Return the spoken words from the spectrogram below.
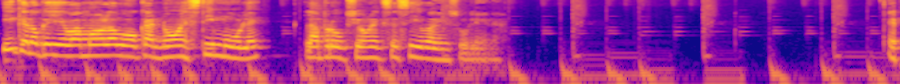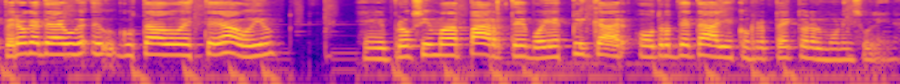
y que lo que llevamos a la boca no estimule la producción excesiva de insulina. Espero que te haya gustado este audio. En la próxima parte voy a explicar otros detalles con respecto a la hormona insulina.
